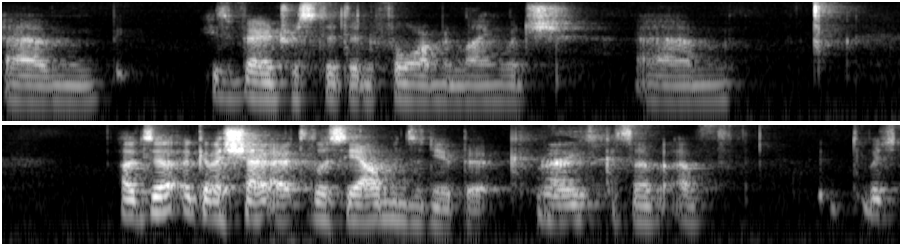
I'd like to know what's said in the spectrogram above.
um, he's very interested in form and language. Um, I'll, do, I'll give a shout out to Lucy Ellmann's new book right. because I've, I've which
